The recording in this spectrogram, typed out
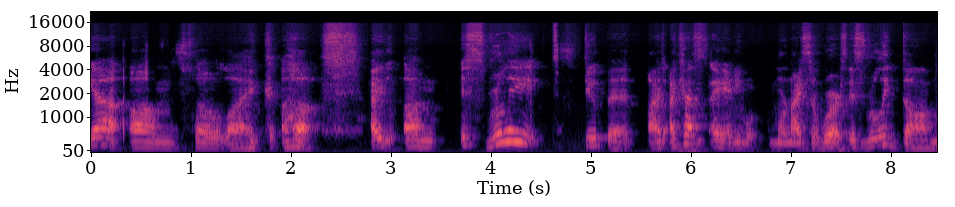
yeah, um, so like, uh, I, um, it's really stupid. I, I can't say any more nicer words. It's really dumb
